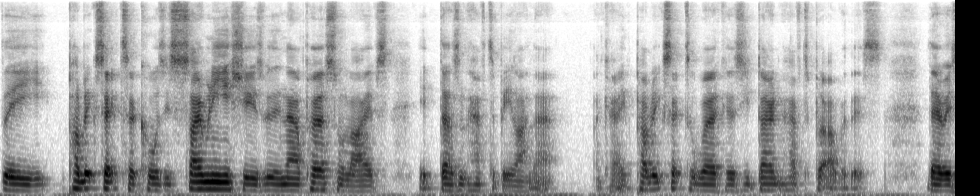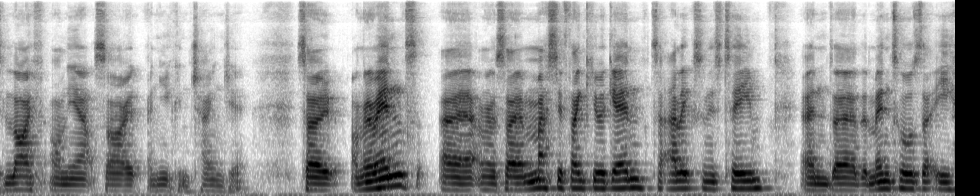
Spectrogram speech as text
the public sector causes so many issues within our personal lives it doesn't have to be like that okay? Public sector workers you don't have to put up with this. There is life on the outside and you can change it so I'm going to end. Uh, I'm going to say a massive thank you again to Alex and his team and uh, the mentors that he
